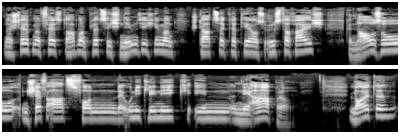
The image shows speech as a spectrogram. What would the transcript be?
Und dann stellt man fest, da hat man plötzlich neben sich jemand, Staatssekretär aus Österreich, genauso ein Chefarzt von der Uniklinik in Neapel. Leute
